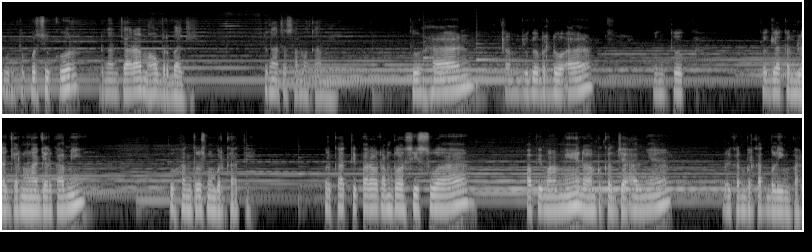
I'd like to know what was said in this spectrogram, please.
untuk bersyukur dengan cara mau berbagi dengan sesama kami. Tuhan, kami juga berdoa untuk kegiatan belajar mengajar kami. Tuhan terus memberkati. Berkati para orang tua siswa, papi mami dalam pekerjaannya, berikan berkat berlimpah.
